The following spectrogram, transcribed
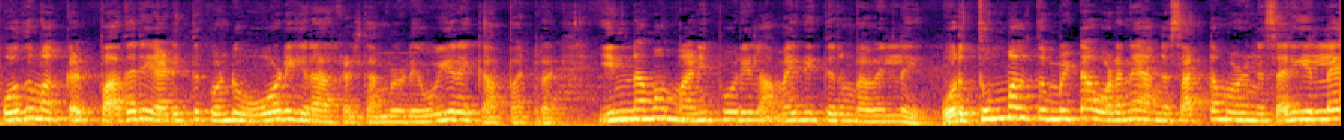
பொதுமக்கள் பதறி அடித்துக் கொண்டு ஓடுகிறார்கள் தங்களுடைய உயிரை காப்பாற்ற. இன்னமும் மணிப்பூரில் அமைதி திரும்பவில்லை. ஒரு தும்மல் தும்பிட்டா உடனே அங்க சட்டம் ஒழுங்கு சரியில்லை.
